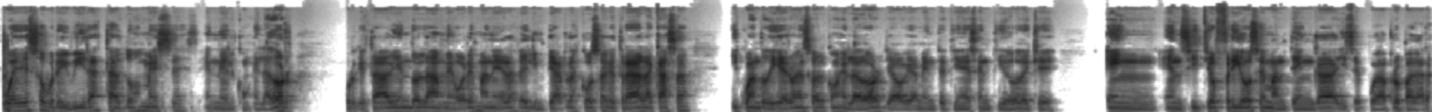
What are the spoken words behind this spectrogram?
puede sobrevivir hasta dos meses en el congelador, porque estaba viendo las mejores maneras de limpiar las cosas que trae a la casa, y cuando dijeron eso del congelador, ya obviamente tiene sentido de que en, en sitio frío se mantenga y se pueda propagar.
